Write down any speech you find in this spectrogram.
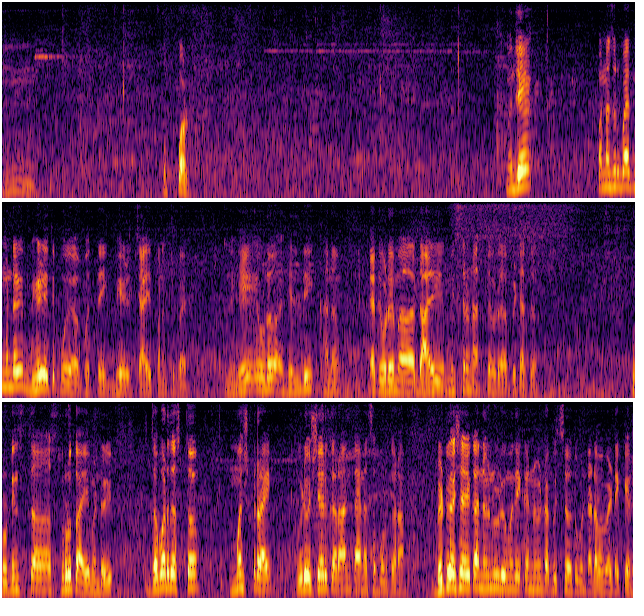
हम्म. म्हणजे पन्नास रुपयात मंडळी भेळ येते पो- फक्त एक भेळ चाळीस पन्नास रुपयात. आणि हे एवढं हेल्दी खाणं त्यात एवढे डाळी मिश्रण असतं एवढं पिठाचं. प्रोटीन्सचा स्रोत आहे मंडळी. जबरदस्त मस्ट ट्राय व्हिडिओ शेअर करा आणि त्यांना सपोर्ट करा. भेटूया अशा एका नवीन व्हिडिओमध्ये एका नवीन टॉपिकसह तुम्ही टाटा बाय टेक केअर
